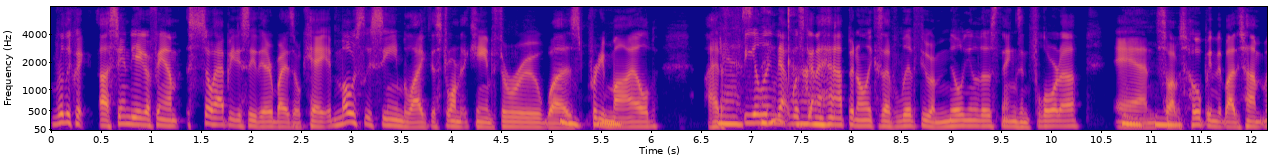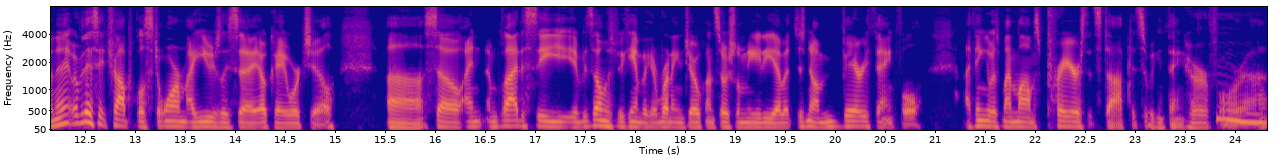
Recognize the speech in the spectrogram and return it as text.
really quick, uh, San Diego fam, so happy to see that everybody's okay. It mostly seemed like the storm that came through was pretty Mhm. mild. I had a feeling that was going to happen only because I've lived through a million of those things in Florida. And so I Mhm. was hoping that by the time, whenever they say tropical storm, I usually say, okay, we're chill. Uh, so I, I'm glad to see it was almost became like a running joke on social media, but just know I'm very thankful. I think it was my mom's prayers that stopped it. So we can thank her for uh, Mm.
